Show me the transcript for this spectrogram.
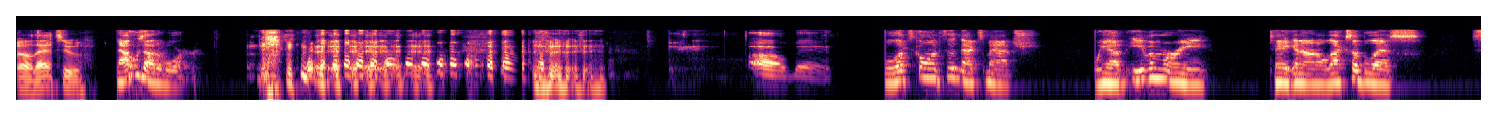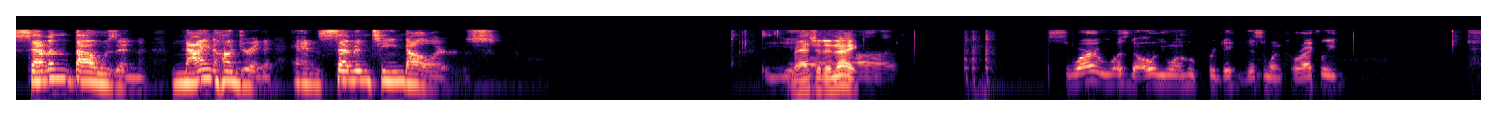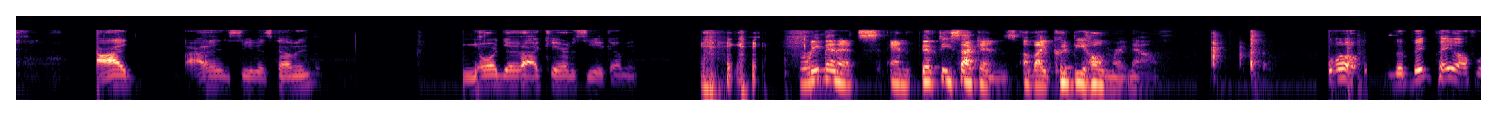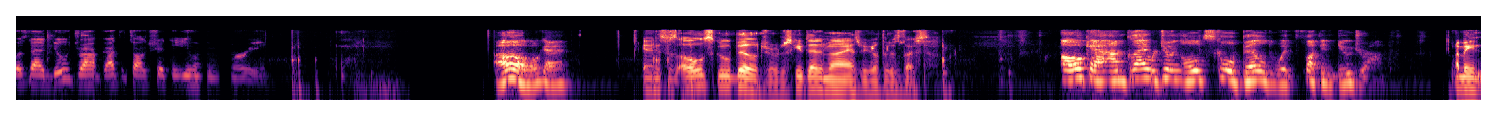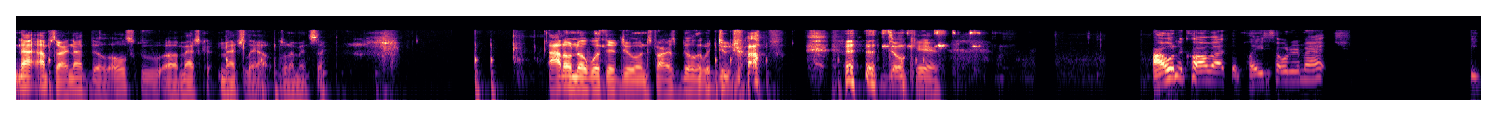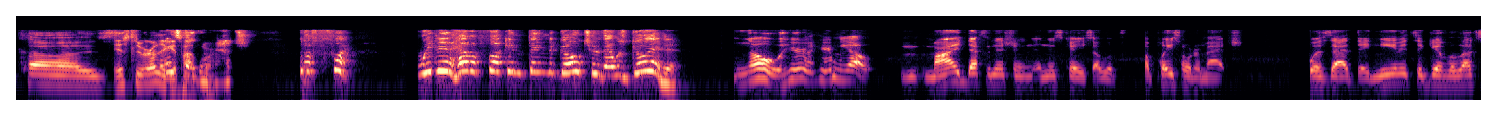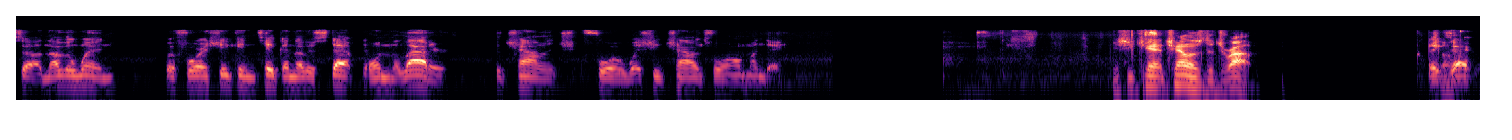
Oh, that too. That was out of order. oh man. Well, let's go on to the next match. We have Eva Marie taking on Alexa Bliss, seven thousand nine hundred and seventeen dollars. Match of the night. Uh, Swerve was the only one who predicted this one correctly. I I didn't see this coming, nor did I care to see it coming. Three minutes and fifty seconds of I could be home right now. Well, the big payoff was that Doudrop got to talk shit to Eva Marie. Oh, okay. and this is old school build, Drew. Just keep that in mind as we go through this list. Oh, okay. I'm glad we're doing old school build with fucking Doudrop. I mean, not. I'm sorry, not build. Old school uh, match match layout is what I meant to say. I don't know what they're doing as far as building with Doudrop. don't care. I want to call that the placeholder match because It's too early to get Let's the popcorn. match. The fuck? We didn't have a fucking thing to go to that was good. No, hear hear me out. My definition in this case of a, a placeholder match was that they needed to give Alexa another win before she can take another step on the ladder to challenge for what she challenged for on Monday. And She can't challenge the drop. Exactly.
